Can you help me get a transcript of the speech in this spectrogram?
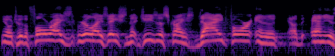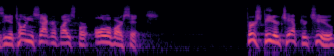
you know, to the full realization that Jesus Christ died for and, uh, and is the atoning sacrifice for all of our sins. 1 Peter chapter 2,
